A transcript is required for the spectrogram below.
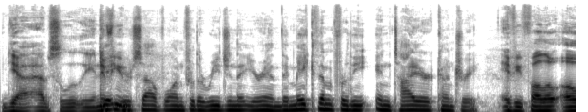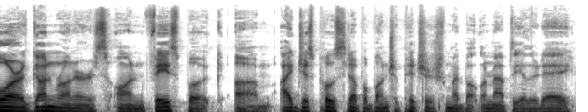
Yeah, absolutely. And Get if you yourself one for the region that you're in. They make them for the entire country. if you follow OR Gun Runners on Facebook, um, I just posted up a bunch of pictures from my Butler map the other day,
